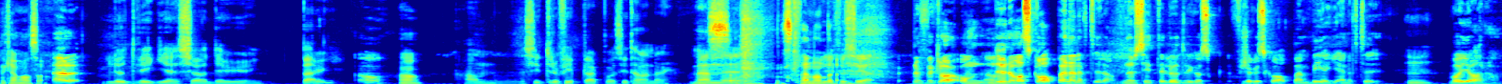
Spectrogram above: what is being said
Det kan vara så Är det? Ludvig Söderberg. Ja. Ja, Han sitter och fipplar på sitt hörn där. Men Alltså, spännande vi får se. Du förklarar, om, Ja. nu när man skapar en NFT då, nu sitter Ludvig och försöker skapa en BG NFT. Mm. Vad gör han?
